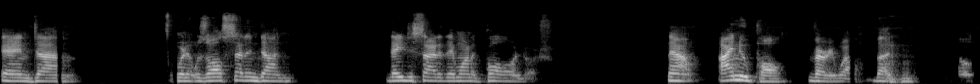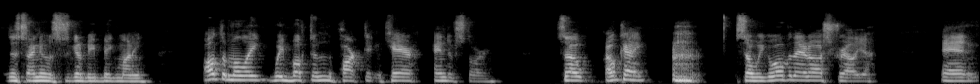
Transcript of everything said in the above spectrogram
And um, when it was all said and done, they decided they wanted Paul Orndorff. Now, I knew Paul very well, but mm-hmm. this I knew this was going to be big money. Ultimately, we booked him. The park didn't care. End of story. So, okay. so we go over there to Australia, and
